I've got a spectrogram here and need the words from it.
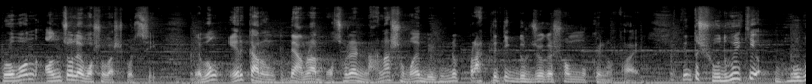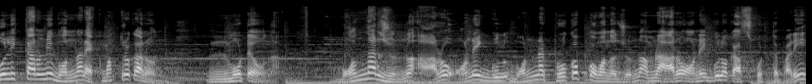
প্রবণ অঞ্চলে বসবাস করছি এবং এর কারণটিতে আমরা বছরের নানা সময় বিভিন্ন প্রাকৃতিক দুর্যোগের সম্মুখীন হতে হয়। কিন্তু শুধুই কি ভৌগোলিক কারণই বন্যার একমাত্র কারণ? মোটেও না। বন্যার জন্য আরও অনেকগুলো, বন্যার প্রকোপ কমানোর জন্য আমরা আরও অনেকগুলো কাজ করতে পারি,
